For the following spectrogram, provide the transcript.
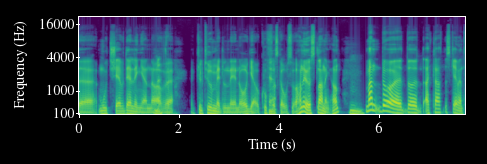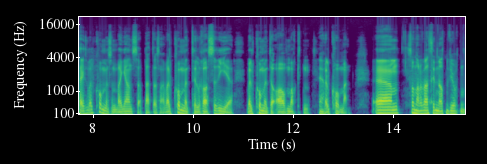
eh, mot skjevdelingen av eh, kulturmidlene i Norge, og hvorfor Ja. skal Oslo Han er jo østlending, han. Mm. Men da, da erklærte, skrev jeg en tekst. Velkommen som bergenser, Pettersen. Velkommen til raseriet. Velkommen til avmakten. Ja. Velkommen. Um, Sånn har det vært siden 1814.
